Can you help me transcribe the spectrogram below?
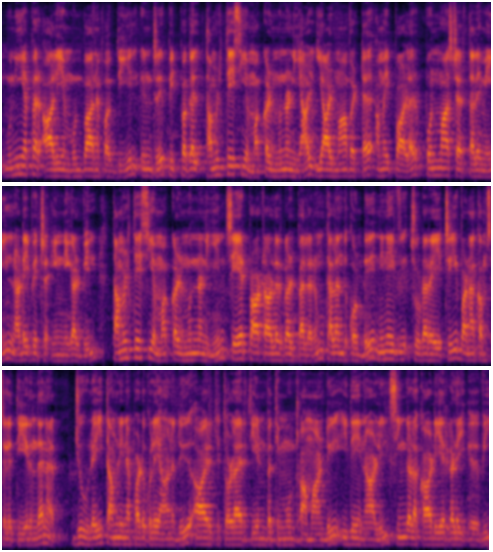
முனியப்பர் ஆலயம் முன்பான பகுதியில் இன்று பிற்பகல் தமிழ் தேசிய மக்கள் முன்னணியால் யாழ் மாவட்ட அமைப்பாளர் பொன் மாஸ்டர் தலைமையில் நடைபெற்ற இந்நிகழ்வில் தமிழ் தேசிய மக்கள் முன்னணியின் செயற்பாட்டாளர்கள் பலரும் கலந்து கொண்டு நினைவு சுடரேற்றி வணக்கம் செலுத்தியிருந்தனர். ஜூலை தமிழின படுகொலையானது ஆயிரத்தி தொள்ளாயிரத்தி எண்பத்தி மூன்றாம் ஆண்டு இதே நாளில் சிங்கள காடியர்களை ஏவி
